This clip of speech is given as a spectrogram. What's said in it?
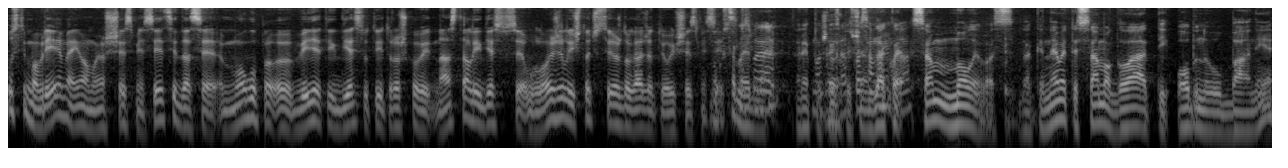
pustimo vrijeme, imamo još šest mjeseci da se mogu vidjeti gdje su ti troškovi nastali, gdje su se uložili i što će se još događati u ovih šest mjeseci. Samo jedna replika Dakle, samo molim vas, dakle, nemojte samo gledati obnovu Banije,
